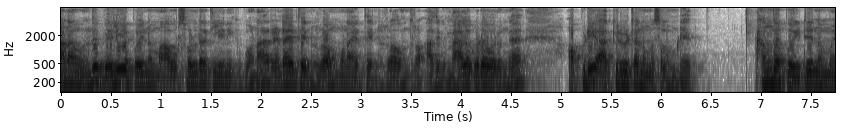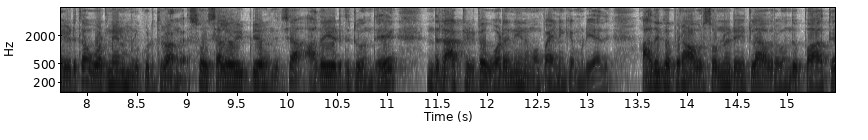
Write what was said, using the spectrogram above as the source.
ஆனால் வந்து வெளியே போய் நம்ம அவர் சொல்கிற கிளினிக் போனால் ரெண்டாயிரத்தி ஐநூறுரூவா மூணாயிரத்தி ஐநூறுரூவா வந்துடும் அதுக்கு மேலே கூட வருங்க. அப்படியே அக்யூரேட்டாக நம்ம சொல்ல முடியாது. அங்கே போயிட்டு நம்ம எடுத்தால் உடனே நம்மளுக்கு கொடுத்துருவாங்க. ஸோ செலவு இப்படியே வந்துச்சு அதை எடுத்துகிட்டு வந்து இந்த டாக்டர்கிட்ட உடனே நம்ம பயணிக்க முடியாது. அதுக்கப்புறம் அவர் சொன்ன டேட்டில் அவரை வந்து பார்த்து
